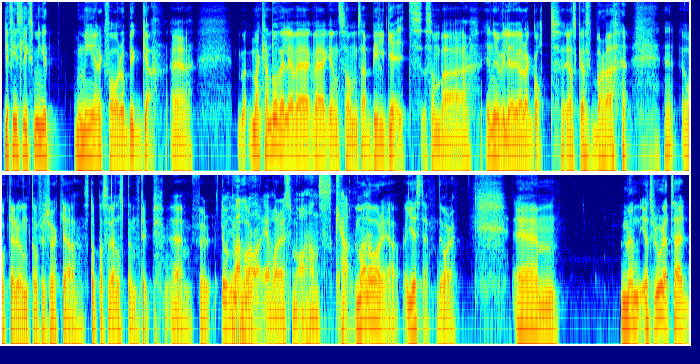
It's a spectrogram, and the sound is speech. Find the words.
det finns liksom inget mer kvar att bygga. Eh, man kan då välja vä vägen som så Bill Gates som bara, nu vill jag göra gott. Jag ska bara åka runt och försöka stoppa svälten typ. Eh, för malaria har... var det som var hans kall? Malaria, just det, det var det. Um, men jag tror att här,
